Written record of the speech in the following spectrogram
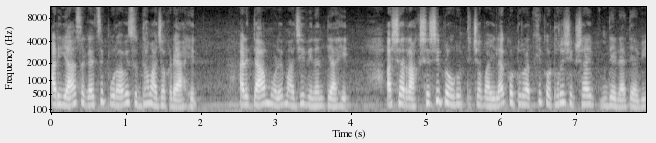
आणि या सगळ्याचे पुरावेसुद्धा माझ्याकडे आहेत. आणि त्यामुळे माझी विनंती आहे अशा राक्षसी प्रवृत्तीच्या बाईला कठोरातली कठोर शिक्षा देण्यात यावी.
